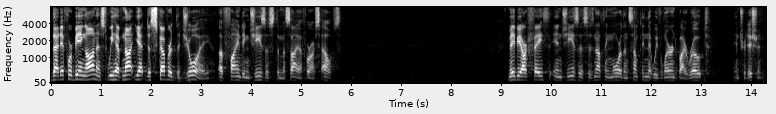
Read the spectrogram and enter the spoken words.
that if we're being honest, we have not yet discovered the joy of finding Jesus the Messiah for ourselves? Maybe our faith in Jesus is nothing more than something that we've learned by rote and tradition.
